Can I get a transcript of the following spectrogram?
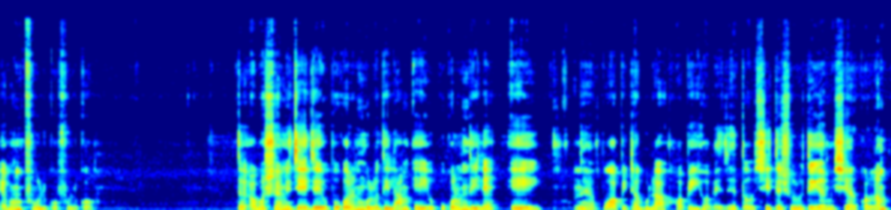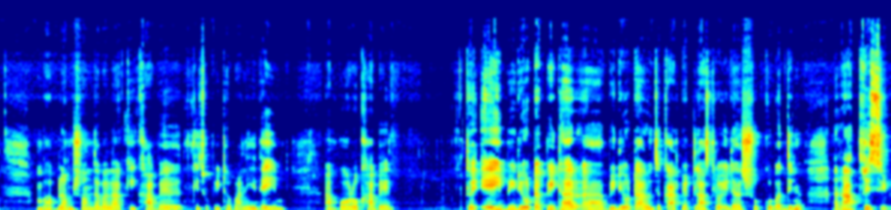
এবং ফুলকো ফুলকো। তো অবশ্যই আমি যে যে উপকরণগুলো দিলাম, এই উপকরণ দিলে এই পোয়া পিঠাগুলা হবেই হবে। যেহেতু শীতের শুরুতেই আমি শেয়ার করলাম, ভাবলাম সন্ধ্যাবেলা কি খাবে, কিছু পিঠা বানিয়ে দেই বড় খাবে। তো এই ভিডিওটা পিঠার ভিডিওটা আর ওই যে কার্পেট লাসলো, এটা শুক্রবার দিন রাত্রি ছিল।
